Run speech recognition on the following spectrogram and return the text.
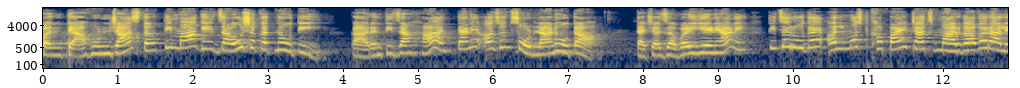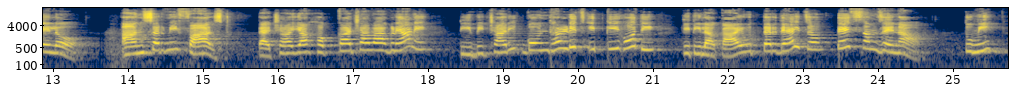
पण त्याहून जास्त ती मागे जाऊ शकत नव्हती. कारण तिचा हात त्याने अजून सोडला नव्हता. त्याच्याजवळ येण्याने तिचं हृदय ऑलमोस्ट खपायच्याच मार्गावर आलेलं. आन्सर मी फास्ट त्याच्या या हक्काच्या वागण्याने ती बिचारी गोंधळलीच इतकी होती की तिला काय उत्तर द्यायचं तेच समजेना. तुम्ही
